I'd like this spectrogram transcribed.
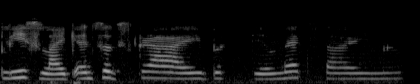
Please like and subscribe. Till next time.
